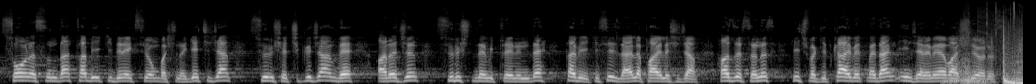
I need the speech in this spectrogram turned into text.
sonrasında tabii ki direksiyon başına geçeceğim. Sürüşe çıkacağım ve aracın sürüş dinamiklerini de tabii ki sizlerle paylaşacağım. Hazırsanız hiç vakit kaybetmeden incelemeye başlıyoruz.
